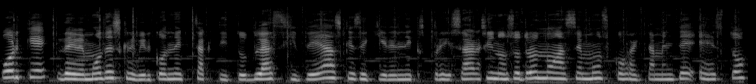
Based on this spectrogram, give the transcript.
porque debemos de escribir con exactitud las ideas que se quieren expresar. Si nosotros no hacemos correctamente esto,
